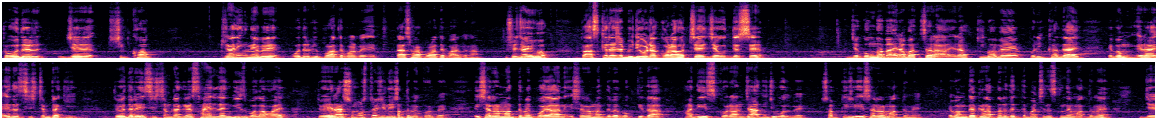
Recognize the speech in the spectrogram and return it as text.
তো ওদের যে শিক্ষক ট্রেনিং নেবে, ওদেরকে পড়াতে পারবে। তাছাড়া পড়াতে পারবে না। সে যাই হোক, তো আজকের এই যে ভিডিওটা করা হচ্ছে যে উদ্দেশ্যে যে গঙ্গা বাহিরা বাচ্চারা, এরা কীভাবে পরীক্ষা দেয় এবং এরা এদের সিস্টেমটা কি? তো এদের এই সিস্টেমটাকে সাইন ল্যাঙ্গুয়েজ বলা হয়। তো এরা সমস্ত জিনিস মাধ্যমে করবে। ইশারার মাধ্যমে বয়ান, ইশারার মাধ্যমে বক্তৃতা, হাদিস, কোরআন, যা কিছু বলবে সব কিছু ইশারার মাধ্যমে। এবং দেখেন, আপনারা দেখতে পাচ্ছেন স্ক্রিনের মাধ্যমে যে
